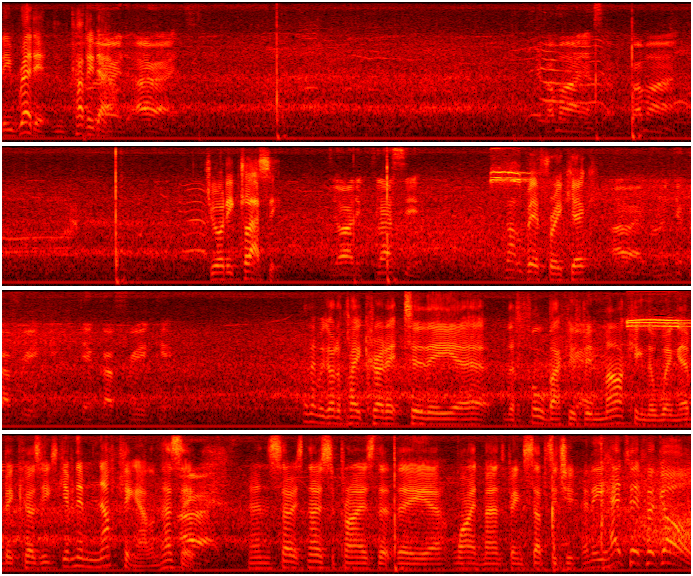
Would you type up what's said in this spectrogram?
He read it and cut it out. All right. Come on, sir. Come on. Jordy Clasie. Jordy Clasie. That'll be a free kick. All right, we're going to take a free kick. Take a free kick. I think we've got to pay credit to the uh, the fullback who's yeah. been marking the winger because he's given him nothing, Alan, has he? All right. And so it's no surprise that the uh, wide man's being substituted. And he heads it for goal.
